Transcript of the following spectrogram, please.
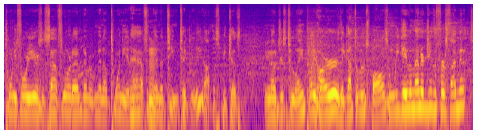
24 years in South Florida, I've never been up 20 at half and then the team take the lead on us because, you know, just Tulane played harder. They got the loose balls, and we gave them energy the first five minutes.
